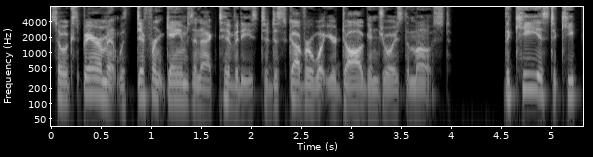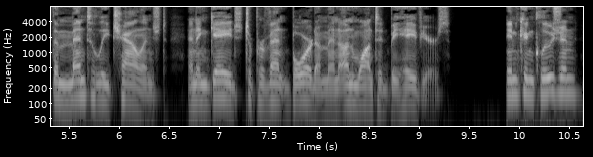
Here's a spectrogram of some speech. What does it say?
so experiment with different games and activities to discover what your dog enjoys the most. The key is to keep them mentally challenged and engaged to prevent boredom and unwanted behaviors. In conclusion,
